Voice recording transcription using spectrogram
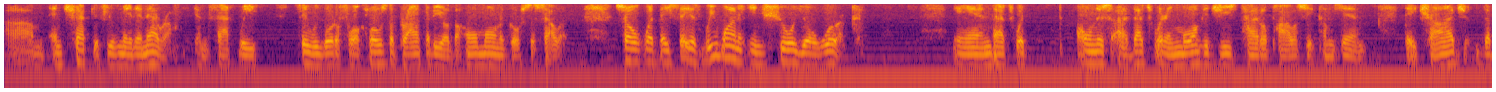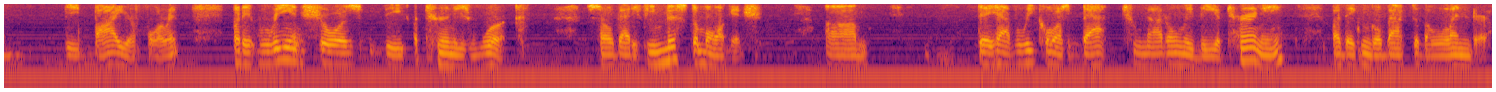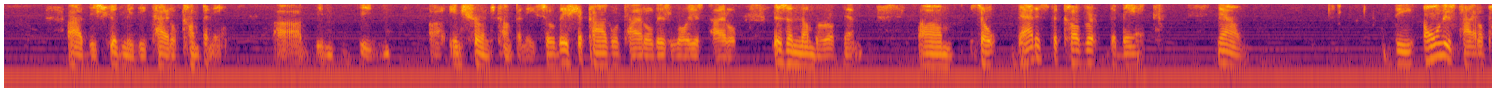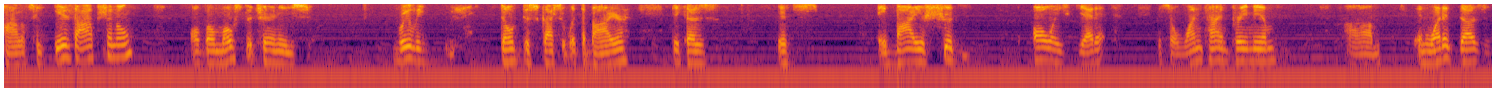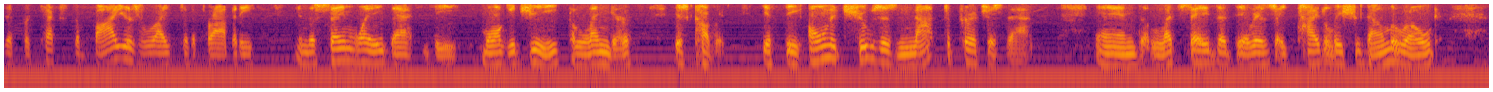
um, and check if you've made an error? In fact, we say we go to foreclose the property or the homeowner goes to sell it. So what they say is we want to insure your work, and that's what owners. Uh, that's where a mortgagee's title policy comes in. They charge the the buyer for it, but it reinsures the attorney's work, so that if he missed the mortgage, um, they have recourse back to not only the attorney, but they can go back to the lender. Uh, excuse me, the title company, uh, the, the uh, insurance company. So there's Chicago Title, there's Lawyers Title, there's a number of them. Um, so that is to cover the bank. Now, the owner's title policy is optional, although most attorneys really don't discuss it with the buyer because it's a buyer should always get it. It's a one-time premium, um, and what it does is it protects the buyer's right to the property in the same way that the mortgagee, the lender, is covered. If the owner chooses not to purchase that, and let's say that there is a title issue down the road,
